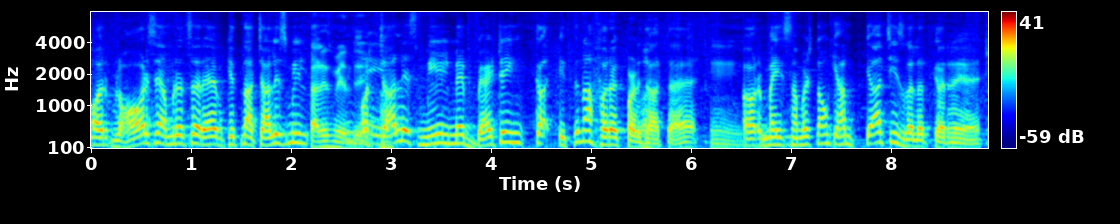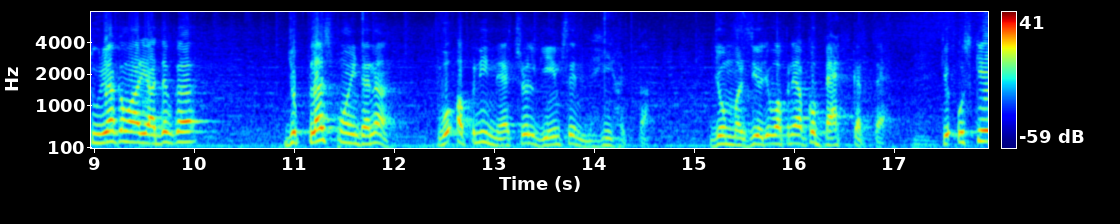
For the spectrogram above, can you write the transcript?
और लाहौर से अमृतसर है कितना 40 मील? 40 मील, और 40 मील में बैटिंग का इतना फ़र्क पड़ जाता है। और मैं समझता हूँ कि हम क्या चीज़ गलत कर रहे हैं। सूर्या कुमार यादव का जो प्लस पॉइंट है ना वो अपनी नेचुरल गेम से नहीं हटता। जो मर्ज़ी हो जो वो अपने आप को बैक करता है। कि उसके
